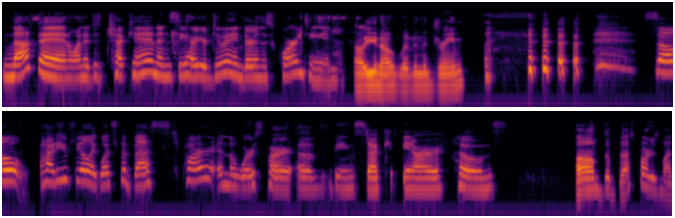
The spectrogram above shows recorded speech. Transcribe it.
Nothing. Wanted to check in and see how you're doing during this quarantine. Oh, you know, living the dream. So, how do you feel like what's the best part and the worst part of being stuck in our homes? Um, the best part is my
